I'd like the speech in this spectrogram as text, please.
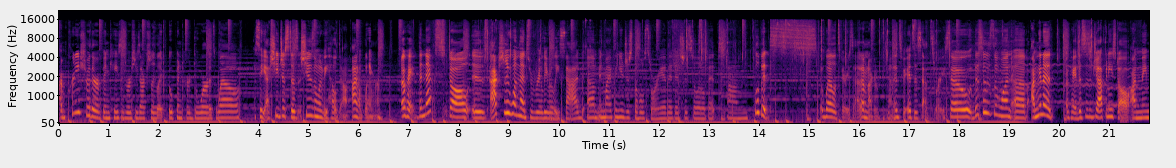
I'm pretty sure there have been cases where she's actually like opened her door as well. So yeah, she just does she doesn't want to be held down. I don't blame her. Okay, the next doll is actually one that's really, really sad, um, in my opinion. Just the whole story of it is just a little bit, um, a little bit, well, it's very sad. I'm not gonna pretend. It's it's a sad story. So this is the one of, I'm gonna, okay, this is a Japanese doll. I may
